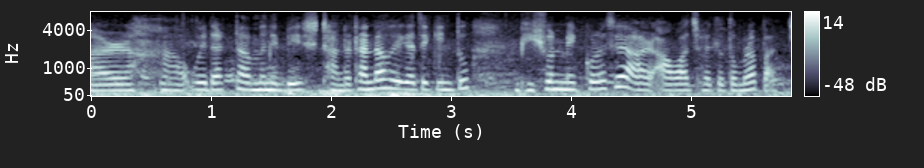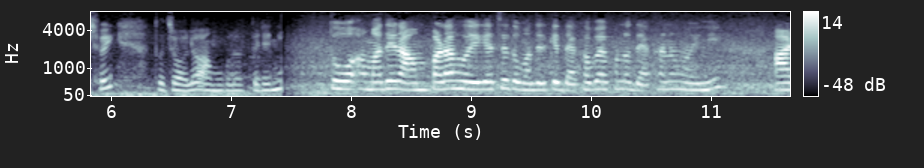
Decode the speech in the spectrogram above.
আর ওয়েদারটা মানে বেশ ঠান্ডা ঠান্ডা হয়ে গেছে কিন্তু ভীষণ মেঘ করেছে আর আওয়াজ হয়তো তোমরা পাচ্ছই। তো চলো আমগুলো পেরে নিই তো আমাদের আম পাড়া হয়ে গেছে, তোমাদেরকে দেখাবো এখনও দেখানো হয়নি। আর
